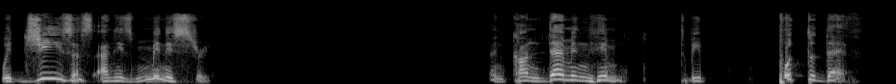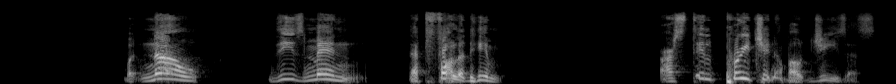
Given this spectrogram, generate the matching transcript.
with Jesus and his ministry and condemning him to be put to death. But now, these men that followed him are still preaching about Jesus.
